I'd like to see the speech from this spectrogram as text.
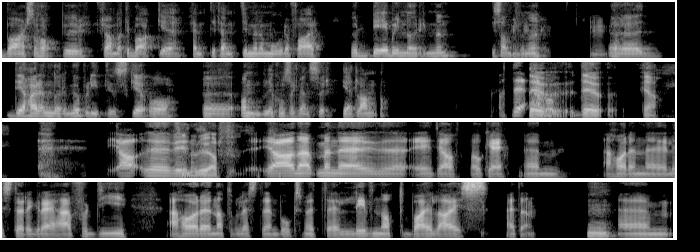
barn som hopper fram og tilbake 50-50 mellom mor og far. Når det blir normen i samfunnet, mm. Mm. Uh, det har enorme politiske og uh, åndelige konsekvenser i et land. Det er jo, det er jo Ja. Ja, uh, vi, du, Alf. Ja, nei, men Ja, OK. Um, jeg har en litt større greie her, fordi jeg har nettopp lest en bok som heter 'Live Not By Lies'. heter den. Mm. Um,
